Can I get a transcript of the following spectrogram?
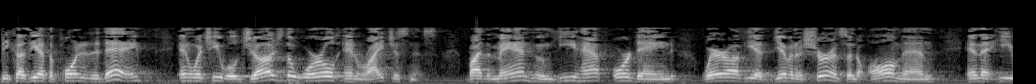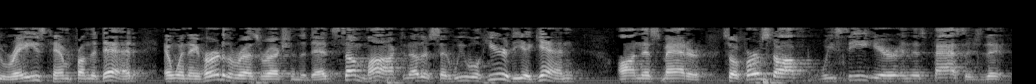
because he hath appointed a day in which he will judge the world in righteousness by the man whom he hath ordained, whereof he hath given assurance unto all men, and that he raised him from the dead. And when they heard of the resurrection of the dead, some mocked, and others said, We will hear thee again on this matter. So first off, we see here in this passage that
